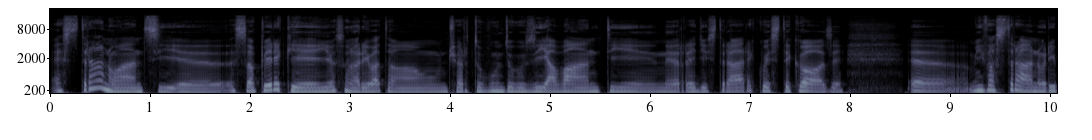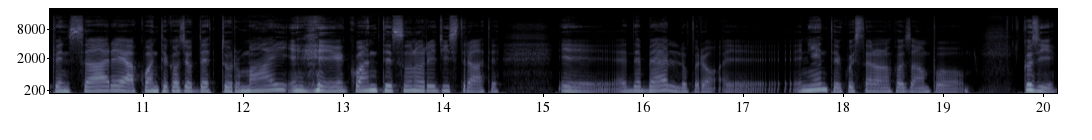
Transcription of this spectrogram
è strano, anzi, eh, sapere che io sono arrivata a un certo punto così avanti nel registrare queste cose. eh, mi fa strano ripensare a quante cose ho detto ormai e quante sono registrate. E, ed è bello però. E, e, niente, questa era una cosa un po' così,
